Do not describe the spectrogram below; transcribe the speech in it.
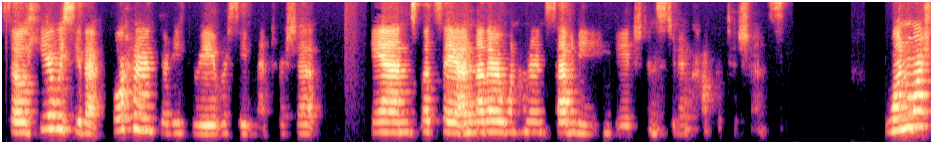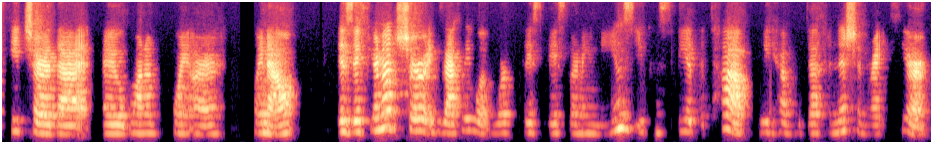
So here we see that 433 received mentorship, and let's say another 170 engaged in student competitions. One more feature that I want to point, or point out is if you're not sure exactly what workplace-based learning means, you can see at the top, we have the definition right here.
